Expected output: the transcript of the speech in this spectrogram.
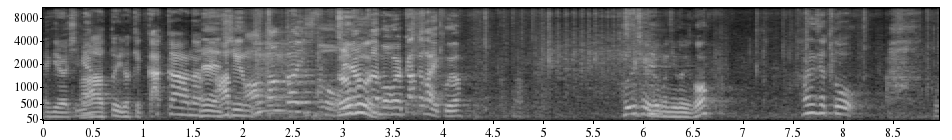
여기 열시면. 아또 이렇게 깎아하는 네, 아, 지금 아 깜까 있어. 제가 여러분. 먹을 까까가 있고요. 보이세요 여러분 이거 이거 한세 또, 아, 또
